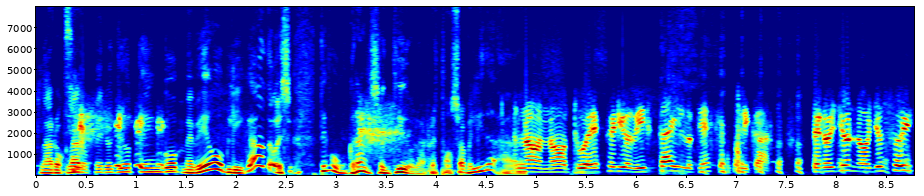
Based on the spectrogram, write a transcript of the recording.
claro, claro, pero yo tengo, me veo obligado, es, tengo un gran sentido de la responsabilidad. No, no, tú eres periodista y lo tienes que explicar. Pero yo no, yo soy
